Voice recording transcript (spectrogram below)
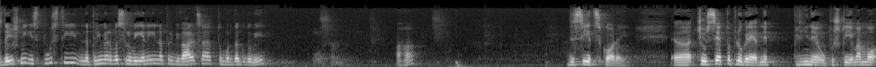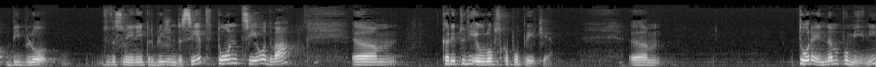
zdajšnji izpusti, naprimer v Sloveniji na prebivalca, to morda kdo ve? Aha deset skoraj. Eh, če vse toplogredne pline upoštevamo, bi bilo v Sloveniji približno 10 ton CO2, um, kar je tudi evropsko povprečje. Um, torej, nam pomeni,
